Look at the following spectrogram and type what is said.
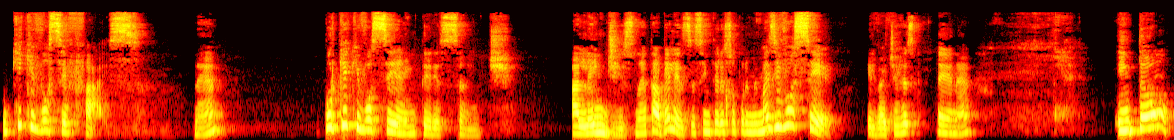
O que que você faz, né? Por que que você é interessante? Além disso, né? Tá, beleza, você se interessou por mim, mas e você? Ele vai te responder, né? Então,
